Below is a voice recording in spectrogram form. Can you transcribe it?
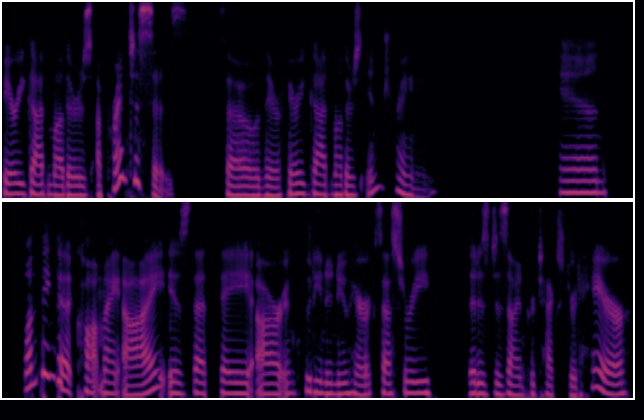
fairy godmother's apprentices. So they're fairy godmothers in training. And one thing that caught my eye is that they are including a new hair accessory that is designed for textured hair.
